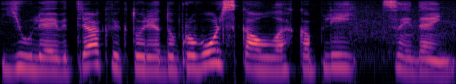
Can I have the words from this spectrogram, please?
Юлія Вітряк, Вікторія Добровольська, Олег Каплій. Цей день.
